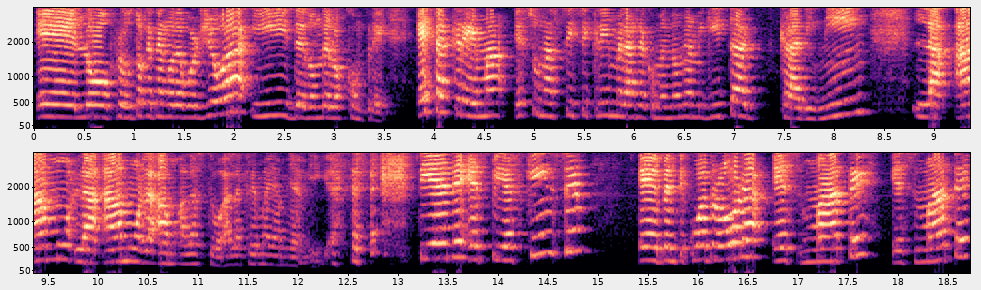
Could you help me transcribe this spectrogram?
eh, los productos que tengo de Bourjois y de dónde los compré. Esta crema es una CC Cream, me la recomendó mi amiguita Karinin. La amo, la amo, la amo. A las dos, a la crema y a mi amiga. Tiene SPF 15. 24 eh, horas es mate, es mate,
